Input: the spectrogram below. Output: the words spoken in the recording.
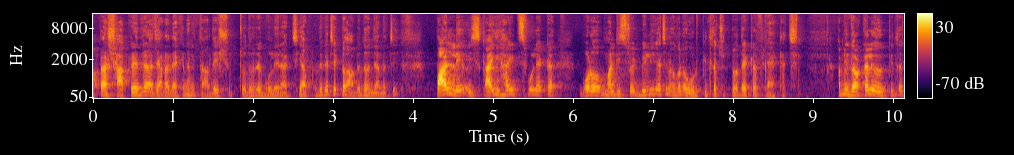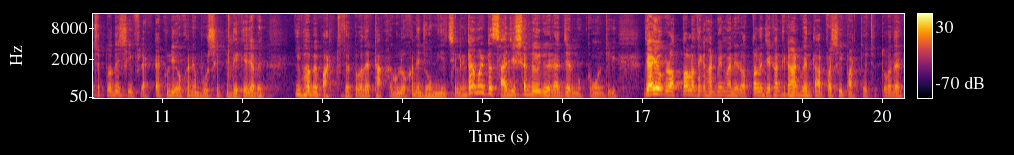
আপনার সাকরেদরা যারা দেখেন, আমি তাদের সূত্র ধরে বলে রাখছি, আপনাদের কাছে একটু আবেদন জানাচ্ছি। পারলে ওই স্কাই হাইটস বলে একটা বড় মাল্টি স্টোরি বিল্ডিং আছে না, ওখানে অর্পিতা চট্টোপাধ্যায় একটা ফ্ল্যাট আছে। আপনি দরকারে অর্পিতা চট্টোপাধ্যায় সেই ফ্ল্যাটটা খুলিয়ে ওখানে বসে একটু দেখে যাবেন কীভাবে পার্থ চট্টোপাধ্যায় টাকাগুলো ওখানে জমিয়েছিলেন। এটা আমার একটা সাজেশন রইল রাজ্যের মুখ্যমন্ত্রীকে। যাই হোক, রথতলা থেকে হাঁটবেন মানে রথতলা যেখান থেকে হাঁটবেন তারপর সেই পার্থ চট্টোপাধ্যায়ের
